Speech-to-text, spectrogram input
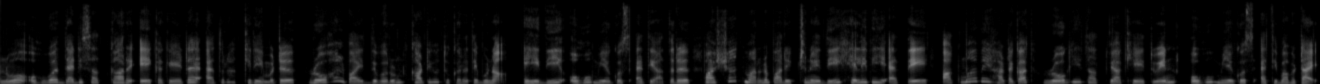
අනුව ඔහුව දැඩි සත්කාර ඒකකයට ඇතුළත් කිරීමට රෝහල් වෛද්‍යවරුන් කටයුතු කර තිබුණ. තිබුණා. එහිදී ඔහු මියගොස් ඇති අතර පශ්චාත් මරණ පරීක්ෂණයේදී හෙළිවී ඇත්තේ අක්මාවේ හටගත් රෝගී තත්ත්වයක් හේතුවෙන් ඔහු මියගොස් ඇති බවටයි.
